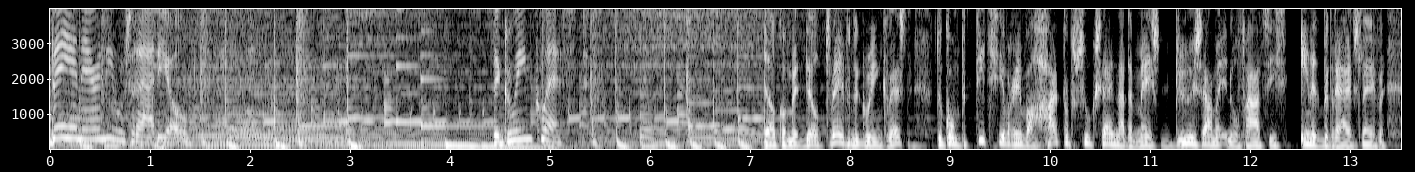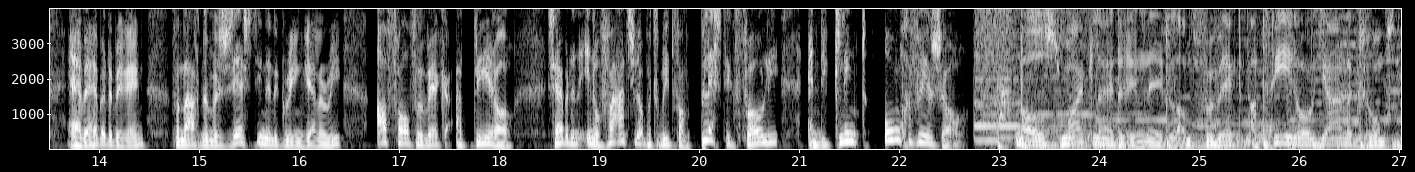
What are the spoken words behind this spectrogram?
BNR Nieuwsradio. The Green Quest. Welkom met deel 2 van de Green Quest. De competitie waarin we hard op zoek zijn naar de meest duurzame innovaties in het bedrijfsleven. En we hebben er weer een. Vandaag nummer 16 in de Green Gallery. Afvalverwerker Atero. Ze hebben een innovatie op het gebied van plastic folie. En die klinkt ongeveer zo. Als marktleider in Nederland verwerkt Atero jaarlijks rond 3,5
